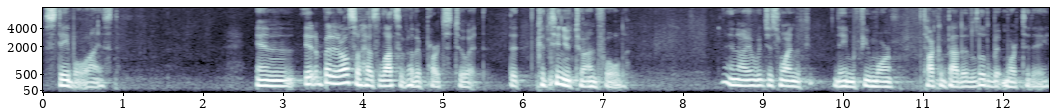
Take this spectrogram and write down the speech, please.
stabilized. And it, but it also has lots of other parts to it that continue to unfold. And I would just wanted to name a few more, talk about it a little bit more today.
